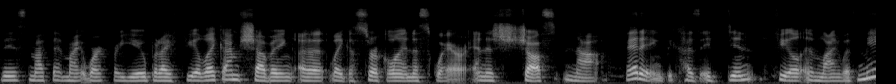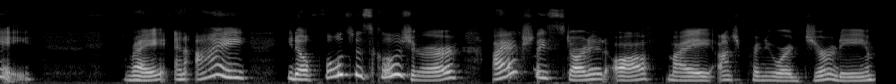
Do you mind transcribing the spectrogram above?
this method might work for you, but I feel like I'm shoving a like a circle in a square and it's just not fitting because it didn't feel in line with me. Right? And I, you know, full disclosure, I actually started off my entrepreneur journey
